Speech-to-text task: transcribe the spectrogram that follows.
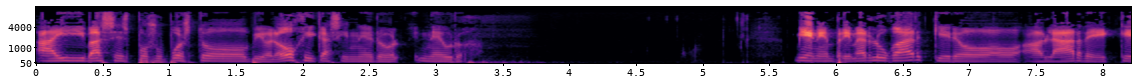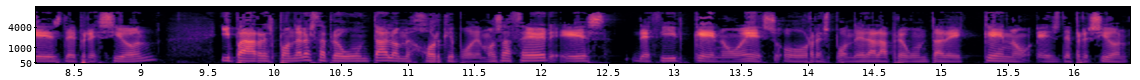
hay bases, por supuesto, biológicas y neuro, Bien, en primer lugar quiero hablar de qué es depresión. Y para responder a esta pregunta lo mejor que podemos hacer es decir qué no es o responder a la pregunta de qué no es depresión.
